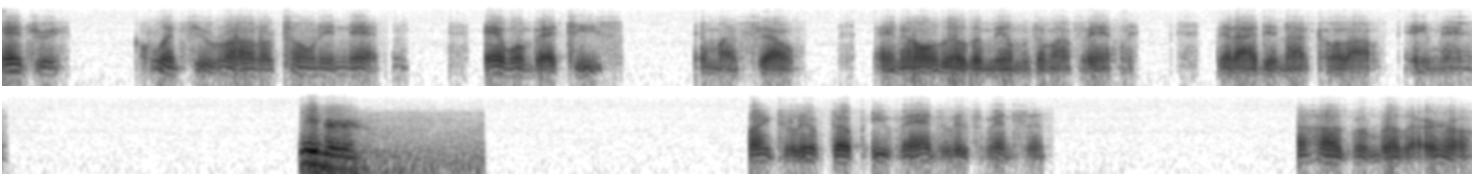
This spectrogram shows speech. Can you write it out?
Edric, Quincy, Ronald, Tony, Nat, Edwin Baptiste, and myself, and all the other members of my family that I did not call out. Amen. Amen. I'd like to lift up Evangelist Vincent, her husband, Brother Earl.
